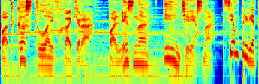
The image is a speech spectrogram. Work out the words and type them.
Подкаст лайфхакера. Полезно и интересно. Всем привет!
